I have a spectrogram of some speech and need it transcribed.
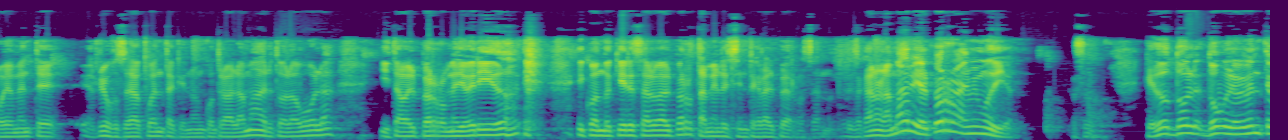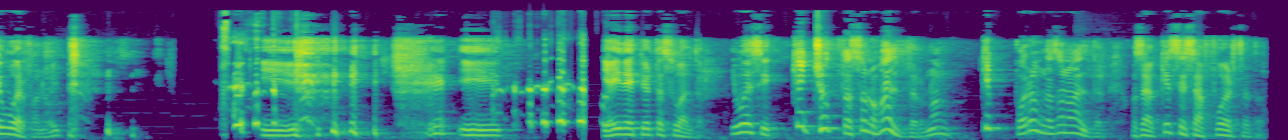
Obviamente, el Riojo se da cuenta que no encontraba a la madre, toda la bola, y estaba el perro medio herido. Y cuando quiere salvar al perro, también le desintegra el perro. O sea, le sacaron a la madre y al perro el mismo día. Quedó doble, doblemente huérfano, ¿viste? y, y, y ahí despierta su alter. Y vos decís, ¿qué chutas son los alter, no? ¿Qué poronga son los alter? O sea, ¿qué es esa fuerza? Todo?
